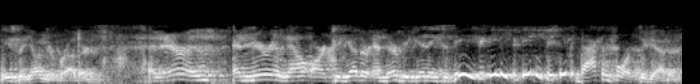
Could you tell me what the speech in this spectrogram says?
He's the younger brother. And Aaron and Miriam now are together and they're beginning to be back and forth together.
